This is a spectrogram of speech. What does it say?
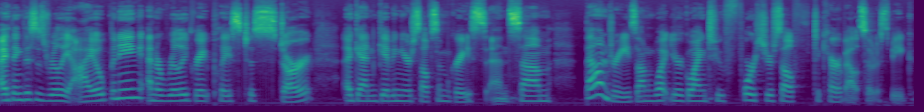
I think this is really eye opening and a really great place to start. Again, giving yourself some grace and some boundaries on what you're going to force yourself to care about, so to speak.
